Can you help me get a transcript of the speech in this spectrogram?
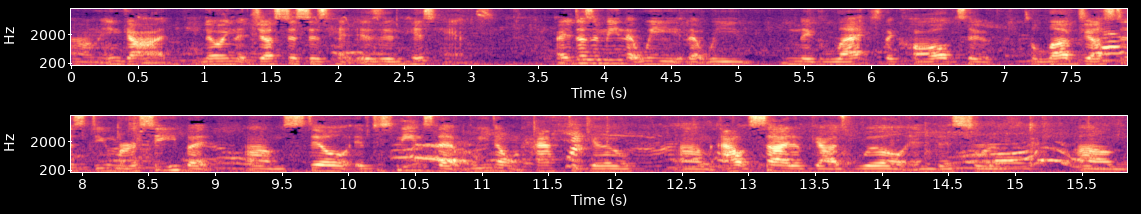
um, in God, knowing that justice is is in His hands. Right? It doesn't mean that we that we neglect the call to to love justice, do mercy, but um, still, it just means that we don't have to go um, outside of God's will in this sort of um,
